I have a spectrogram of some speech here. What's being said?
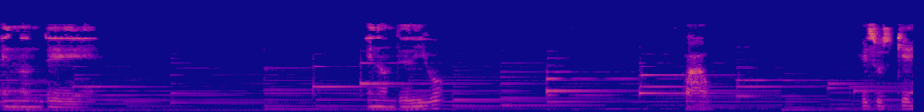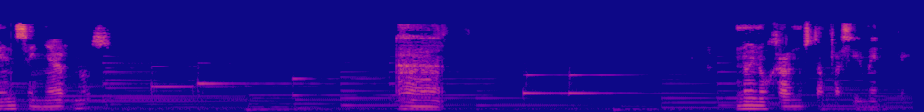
en donde en donde digo wow Jesús quiere enseñarnos a no enojarnos tan fácilmente,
